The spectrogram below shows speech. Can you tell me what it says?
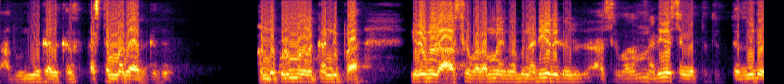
அது உண்மைக்கு அது கஷ்ட- கஷ்டமா தான் இருக்குது. அந்த குடும்பங்களுக்கு கண்டிப்பா இறைவனோட ஆசீர்வாதம் எங்க வந்து நடிகர்கள் ஆசீர்வாதம் நடிகர் சங்கத்திலிருந்து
